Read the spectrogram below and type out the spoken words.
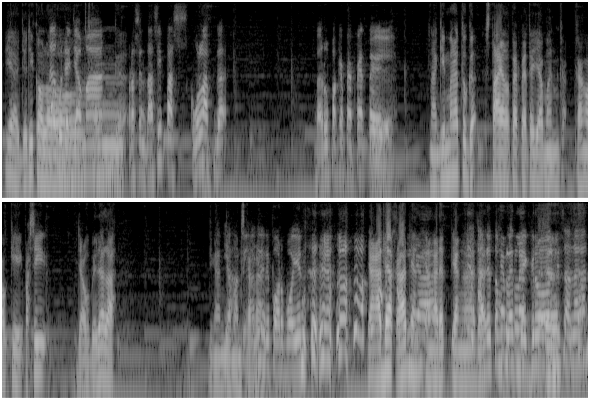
ya jadi kalau kita udah zaman presentasi pas kulap gak baru pakai PPT Oh, iya. Nah gimana tuh gak style PPT zaman Ka- Kang Oki? Pasti jauh beda lah dengan Ya, zaman aja sekarang. dari PowerPoint Yang ada kan, yang Iya. yang ada yang ada. ada template, Template. background Eh. di sana kan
